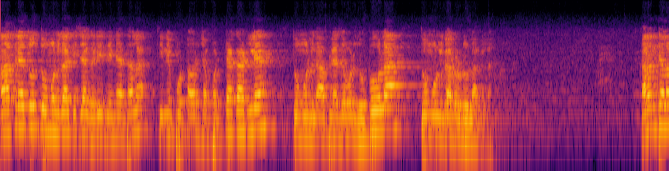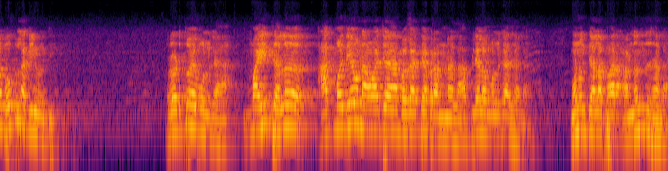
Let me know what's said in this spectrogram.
रात्र्यातून तो मुलगा तिच्या घरी देण्यात आला. तिने पोटावरच्या पट्ट्या काढल्या. तो मुलगा आपल्याजवळ झोपवला. तो मुलगा रडू लागला. कारण त्याला भूक लागली होती. रडतोय मुलगा. माहीत झालं आत्मदेव नावाच्या बघा त्या ब्राह्मणाला आपल्याला मुलगा झाला. म्हणून त्याला फार आनंद झाला.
